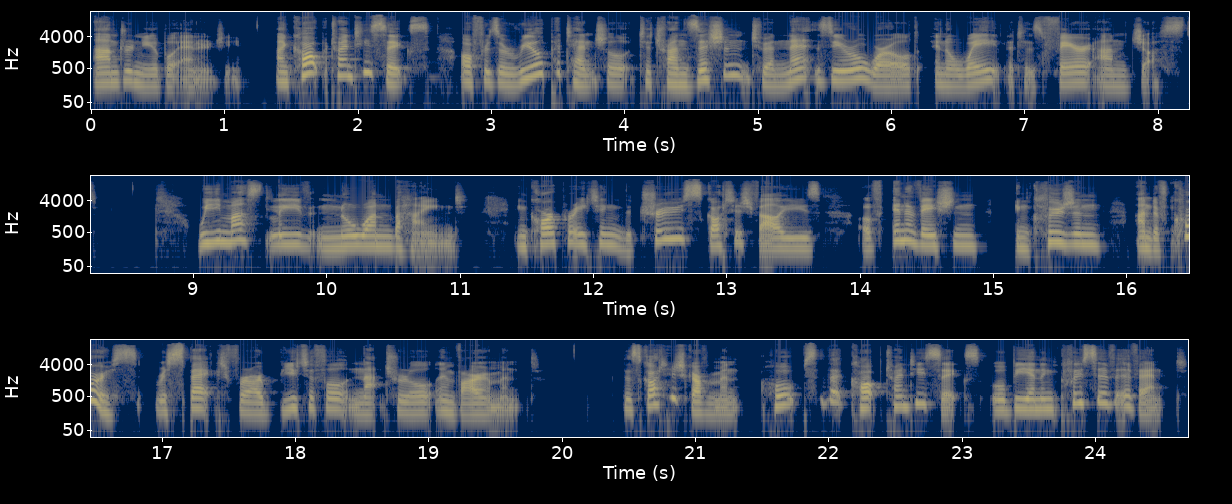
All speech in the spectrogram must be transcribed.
and renewable energy. And COP26 offers a real potential to transition to a net zero world in a way that is fair and just. We must leave no one behind, incorporating the true Scottish values of innovation, inclusion, and of course, respect for our beautiful natural environment. The Scottish Government hopes that COP26 will be an inclusive event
